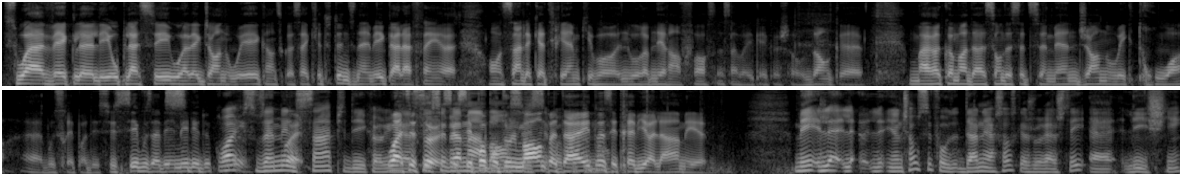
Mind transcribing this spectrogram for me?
soit avec le- les hauts placés ou avec John Wick. En tout cas, ça crée toute une dynamique. Puis à la fin, euh, on sent le quatrième qui va nous revenir en force. Ça, ça va être quelque chose. Donc, euh, ma recommandation de cette semaine, John Wick 3, euh, vous ne serez pas déçus. Si vous avez aimé les deux premiers. Oui, si vous aimez Ouais. le sang puis des Oui, chorégraphies, c'est sûr. C'est c'est vraiment pas pour bon, tout le c'est- monde, c'est pas pour tout le peut-être. monde. C'est très violent, mais. euh, Mais il y a une chose aussi, faut, dernière chose que je veux rajouter, euh, les chiens.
